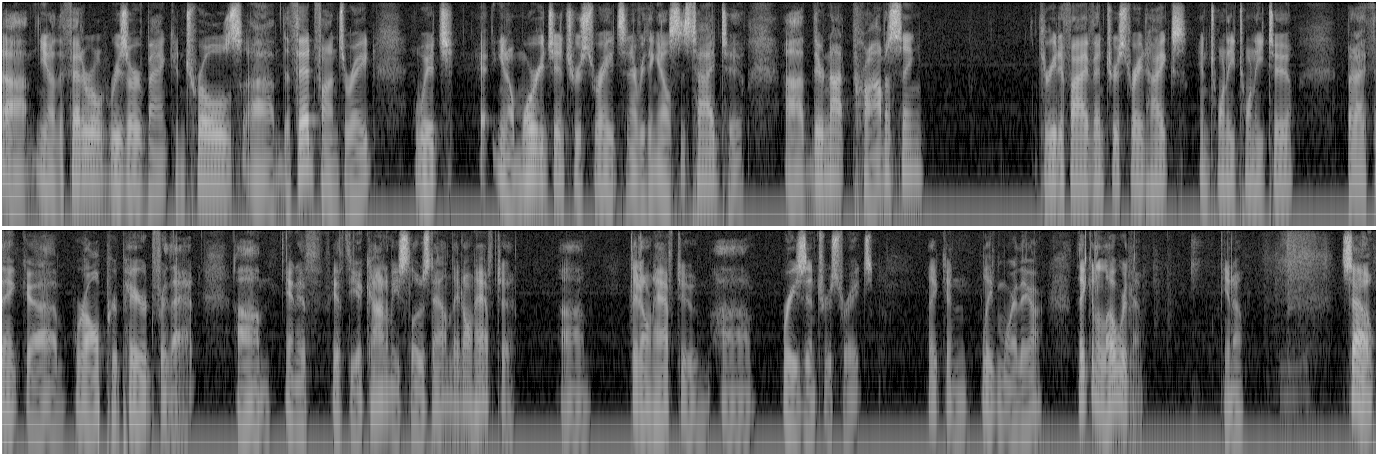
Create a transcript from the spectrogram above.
uh, you know, the Federal Reserve Bank controls uh, the Fed funds rate, which you know mortgage interest rates and everything else is tied to. Uh, they're not promising three to five interest rate hikes in 2022, but I think uh, we're all prepared for that. Um, and if if the economy slows down, they don't have to um, they don't have to uh, raise interest rates. They can leave them where they are. They can lower them. You know. So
